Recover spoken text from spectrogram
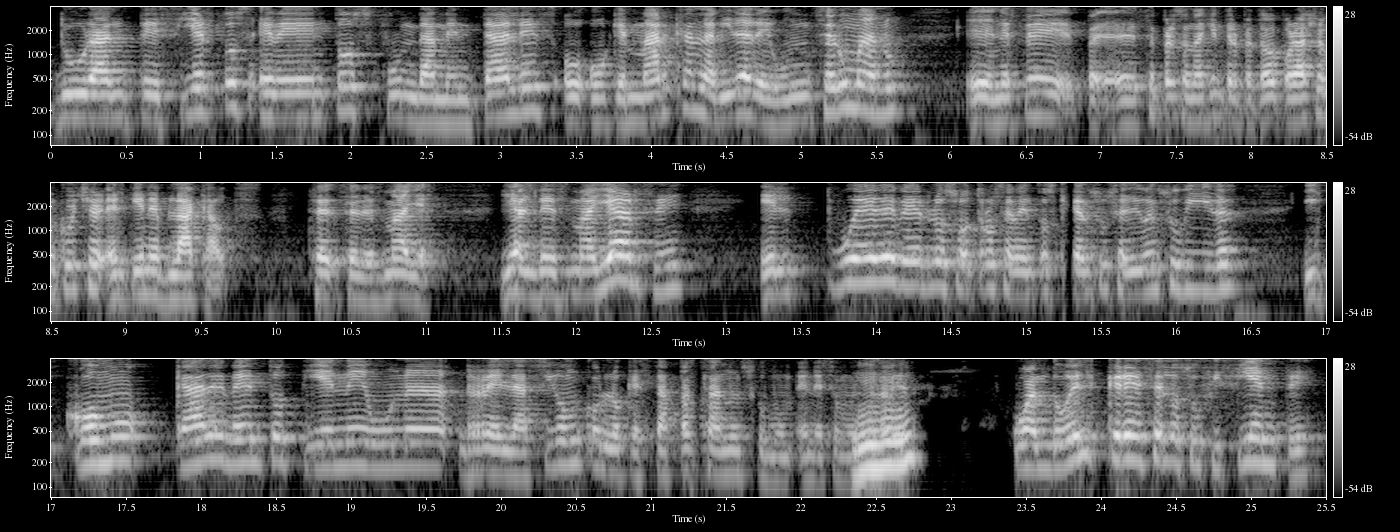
Durante ciertos eventos fundamentales o, o que marcan la vida de un ser humano, en este, este personaje interpretado por Ashton Kutcher, él tiene blackouts, se, se desmaya. Y al desmayarse, él puede ver los otros eventos que han sucedido en su vida y cómo cada evento tiene una relación con lo que está pasando en, su, en ese momento. Cuando él crece lo suficiente,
